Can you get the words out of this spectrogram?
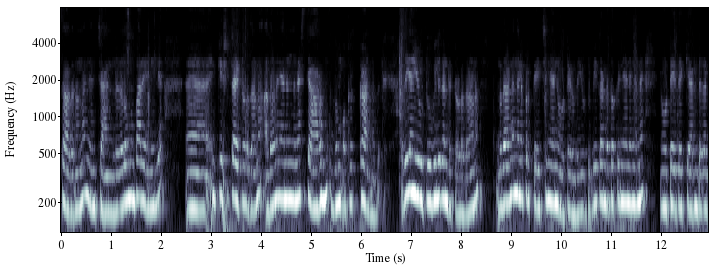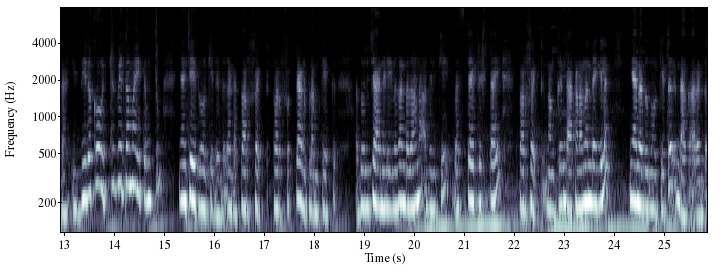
സാധനമാണ്. ഞാൻ ചാനലുകളൊന്നും പറയണില്ല. എനിക്കിഷ്ടമായിട്ടുള്ളതാണ് അതാണ് ഞാനിങ്ങനെ സ്റ്റാറും ഇതും ഒക്കെ കാണുന്നത്. അത് ഞാൻ യൂട്യൂബിൽ കണ്ടിട്ടുള്ളതാണ്. അതാണ് ഇങ്ങനെ പ്രത്യേകിച്ച് ഞാൻ നോട്ട് ചെയ്യുന്നത് യൂട്യൂബിൽ കണ്ടതൊക്കെ ഞാൻ ഇങ്ങനെ നോട്ട് ചെയ്ത് വെക്കാറുണ്ട് കണ്ട. ഇതിലൊക്കെ ഒരുവിധം ഐറ്റംസും ഞാൻ ചെയ്ത് നോക്കിയിട്ടുണ്ട് കണ്ട. പെർഫെക്റ്റ് പെർഫെക്റ്റ് ആണ് പ്ലം കേക്ക് അതൊരു ചാനലിൽ നിന്ന് കണ്ടതാണ്. അതെനിക്ക് ബെസ്റ്റായിട്ട് ഇഷ്ടമായി പെർഫെക്റ്റ് നമുക്ക് ഉണ്ടാക്കണം എന്നുണ്ടെങ്കിൽ ഞാനത് നോക്കിയിട്ട് ഉണ്ടാക്കാറുണ്ട്.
